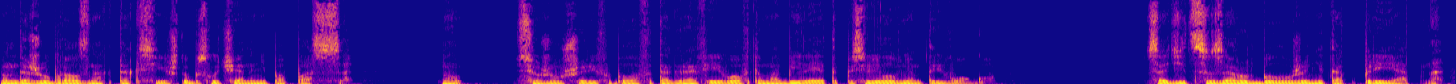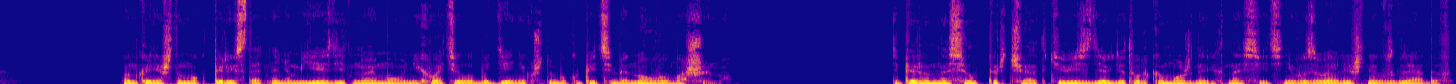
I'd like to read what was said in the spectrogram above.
Он даже убрал знак такси, чтобы случайно не попасться. Но все же у шерифа была фотография его автомобиля, и это поселило в нем тревогу. Садиться за руль было уже не так приятно. Он, конечно, мог перестать на нем ездить, но ему не хватило бы денег, чтобы купить себе новую машину — Теперь он носил перчатки везде, где только можно их носить, не вызывая лишних взглядов,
